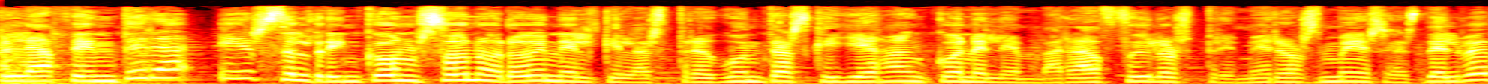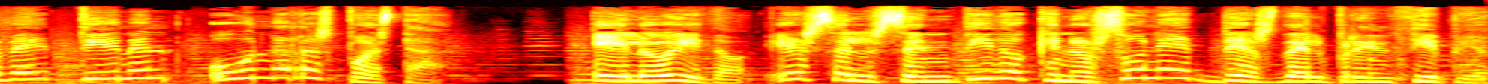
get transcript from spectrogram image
Placentera es el rincón sonoro en el que las preguntas que llegan con el embarazo y los primeros meses del bebé tienen una respuesta. El oído es el sentido que nos une desde el principio.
